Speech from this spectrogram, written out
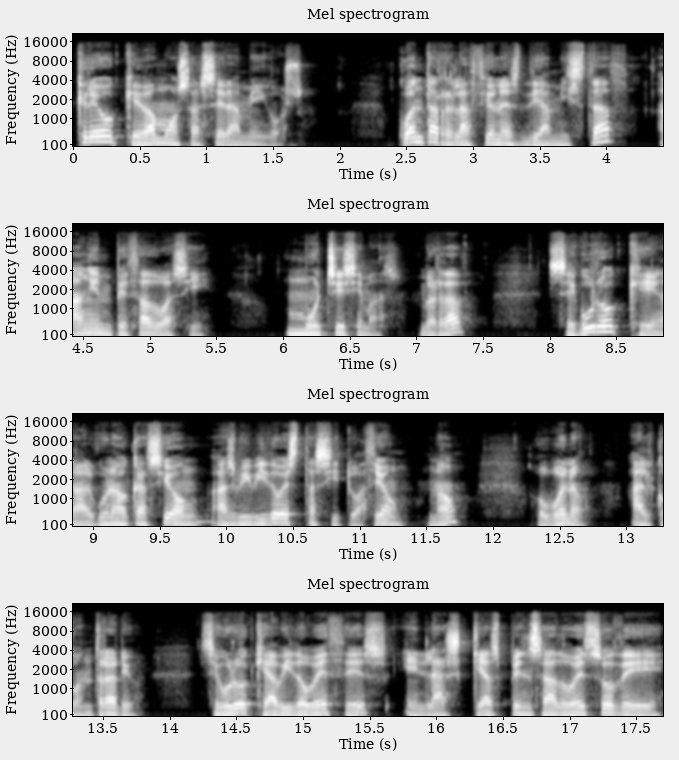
Creo que vamos a ser amigos. ¿Cuántas relaciones de amistad han empezado así? Muchísimas, ¿verdad? Seguro que en alguna ocasión has vivido esta situación, ¿no? O bueno, al contrario, seguro que ha habido veces en las que has pensado eso de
